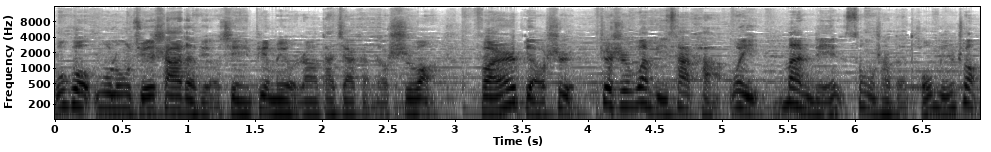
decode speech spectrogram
不过乌龙绝杀的表现并没有让大家感到失望，反而表示这是万比萨卡为曼联送上的投名状。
